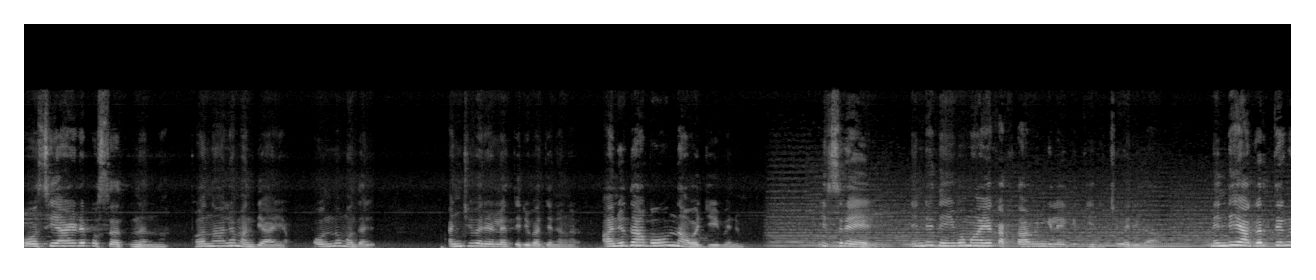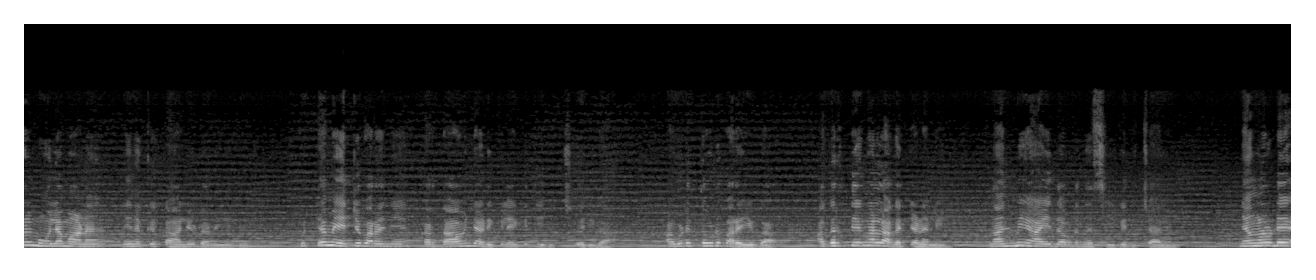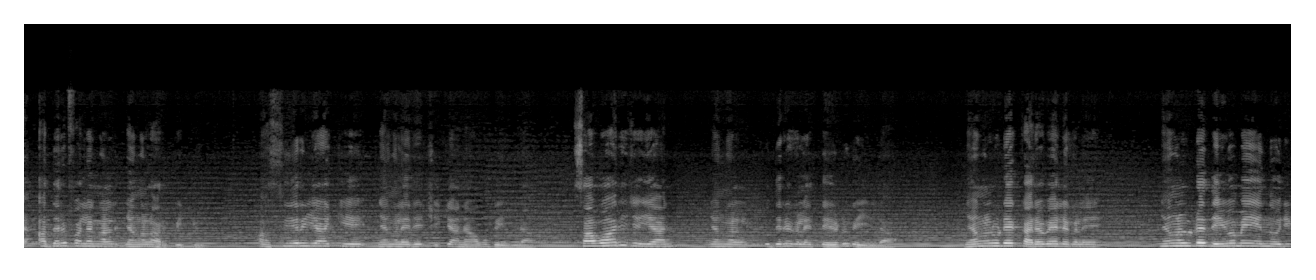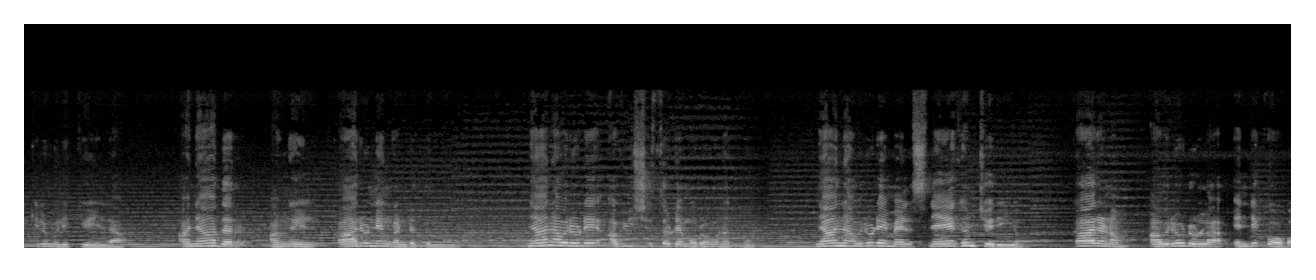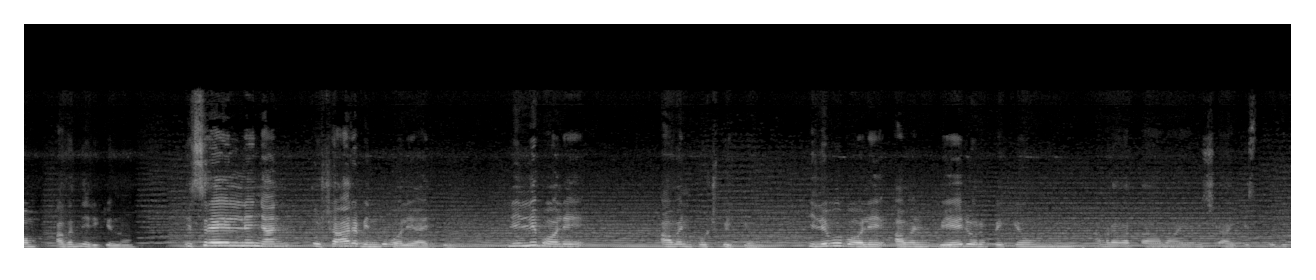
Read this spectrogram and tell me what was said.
ഹോസിയായുടെ പുസ്തകത്തിൽ നിന്ന് പതിനാലാം അധ്യായം ഒന്ന് മുതൽ അഞ്ചു വരെയുള്ള തിരുവചനങ്ങൾ. അനുതാപവും നവജീവനും. ഇസ്രയേൽ നിന്റെ ദൈവമായ കർത്താവിങ്കിലേക്ക് തിരിച്ചു വരിക. നിന്റെ അകൃത്യങ്ങൾ മൂലമാണ് നിനക്ക് കാലിടറിയത്. കുറ്റം ഏറ്റുപറഞ്ഞ് കർത്താവിന്റെ അടുക്കിലേക്ക് തിരിച്ചു വരിക. അവിടത്തോട് പറയുക അകൃത്യങ്ങൾ അകറ്റണമേ. നന്മയായത് അവിടുന്ന് സ്വീകരിച്ചാലും ഞങ്ങളുടെ അതരഫലങ്ങൾ ഞങ്ങൾ അർപ്പിക്കും. അസീറിയാക്ക് ഞങ്ങളെ രക്ഷിക്കാനാവുകയില്ല. സവാരി ചെയ്യാൻ ഞങ്ങൾ കുതിരകളെ തേടുകയില്ല. ഞങ്ങളുടെ കരവേലകളെ ഞങ്ങളുടെ ദൈവമേ എന്ന് ഒരിക്കലും വിളിക്കുകയില്ല. അനാഥർ അങ്ങയിൽ കാരുണ്യം കണ്ടെത്തുന്നു. ഞാൻ അവരുടെ അവിശ്വസ്തയുടെ മുറവുണക്കും ഞാൻ അവരുടെ മേൽ സ്നേഹം ചൊരിയും. കാരണം അവരോടുള്ള എന്റെ കോപം അകന്നിരിക്കുന്നു. ഇസ്രയേലിനെ ഞാൻ തുഷാര ബിന്ദു പോലെയായിരിക്കും. ലില്ലി പോലെ അവൻ പുഷ്പിക്കും. ഇലിവ് പോലെ അവൻ വേരുറപ്പിക്കും. നമ്മുടെ കർത്താവായ സ്തുതി.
